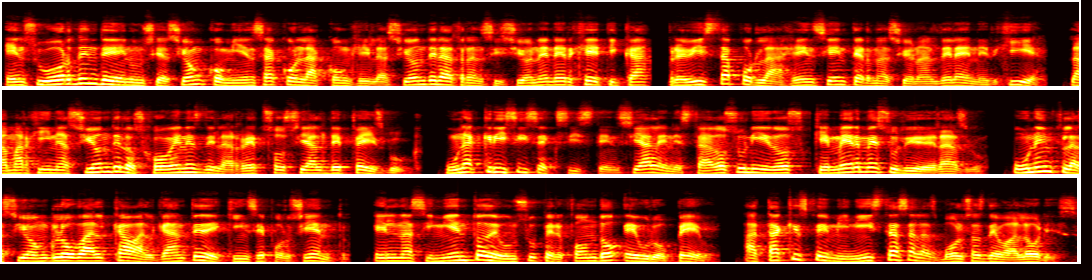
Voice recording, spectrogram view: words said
En su orden de enunciación comienza con la congelación de la transición energética prevista por la Agencia Internacional de la Energía, la marginación de los jóvenes de la red social de Facebook, una crisis existencial en Estados Unidos que merme su liderazgo, una inflación global cabalgante de 15%, el nacimiento de un superfondo europeo, ataques feministas a las bolsas de valores,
